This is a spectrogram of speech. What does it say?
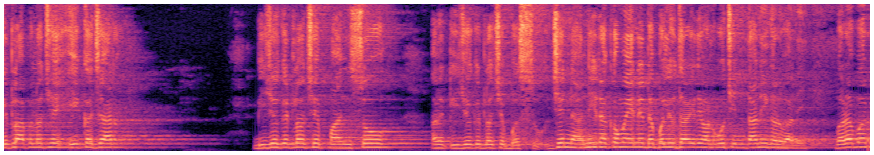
કેટલો આપેલો છે? એક હજાર. બીજો કેટલો છે? પાંચસો. અને ત્રીજો કેટલો છે? બસો. જે નાની રકમ એને ડબલ્યુ ધારી દેવાનું, બહુ ચિંતા નહીં કરવાની. બરાબર?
